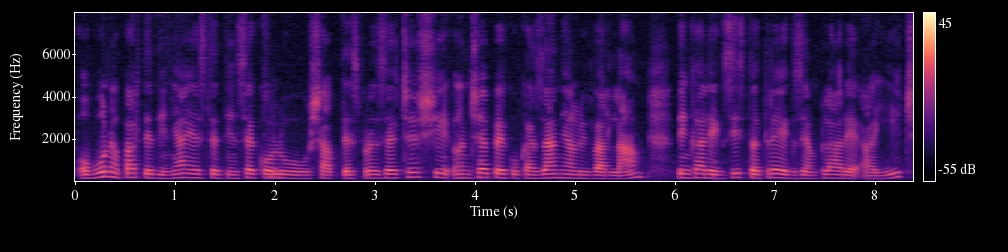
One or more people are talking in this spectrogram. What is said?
o bună parte din ea este din secolul XVII și începe cu Cazania lui Varlam, din care există trei exemplare aici,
